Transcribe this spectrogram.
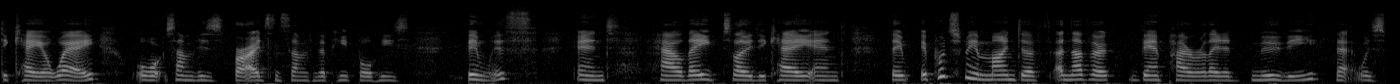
decay away, or some of his brides and some of the people he's been with, and how they slowly decay and. They, it puts me in mind of another vampire related movie that was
